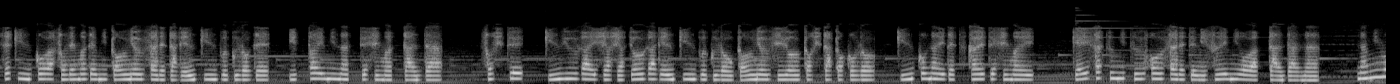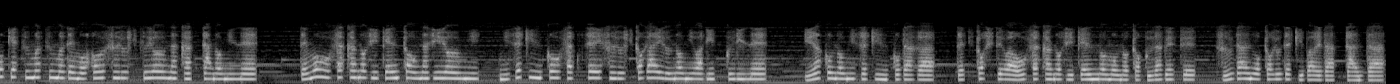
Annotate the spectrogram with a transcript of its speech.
金庫はそれまでに投入された現金袋で、いっぱいになってしまったんだ。そして、金融会社社長が現金袋を投入しようとしたところ、金庫内で使えてしまい、警察に通報されて未遂に終わったんだな。何も結末まで模倣する必要なかったのにね。でも大阪の事件と同じように、偽金庫を作成する人がいるのにはびっくりね。いやこの偽金庫だが、敵としては大阪の事件のものと比べて、数段劣る出来栄えだったんだ。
